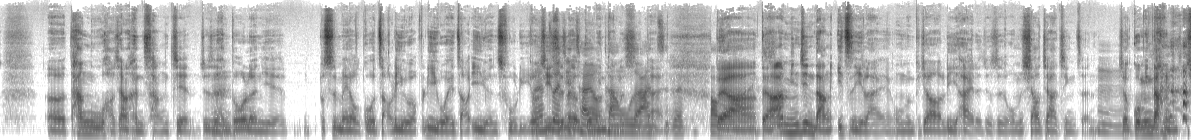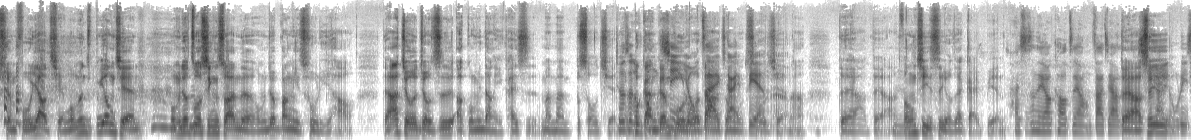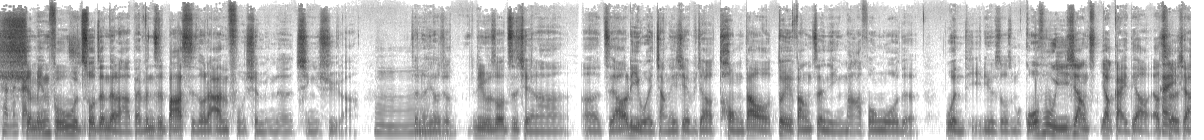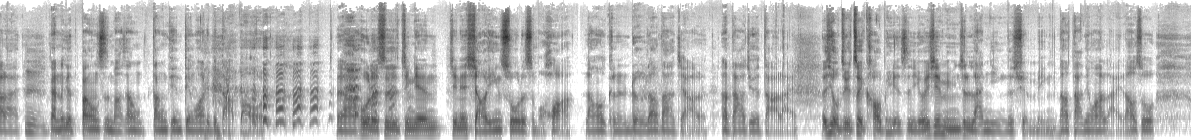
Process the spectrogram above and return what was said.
呃，贪污好像很常见，就是嗯很多人也不是没有过找立委、立委找议员处理，尤其是那个国民党时贪污的案子代。对，啊对啊，啊民进党一直以来，我们比较厉害的就是我们销价竞争，嗯就国民党选服要钱，我们不用钱，我们就做心酸的，我们就帮你处理好。对啊，久而久之啊，国民党也开始慢慢不收钱，就不敢跟普罗大众收钱啊。对啊，对啊，风气是有在改变。还是真的要靠这样大家对啊，所以来努力才能改选民服务说真的啦，百分之八十都在安抚选民的情绪啦。嗯，真的有就例如说之前啊，呃，只要立委讲了一些比较捅到对方阵营马蜂窝的问题，例如说什么国父遗像要改掉，要撤下来，嗯，那那个办公室马上当天电话就被打爆了。对啊，或者是今天今天小英说了什么话，然后可能惹到大家了，那大家就会打来。而且我觉得最靠北的是，有一些明明是蓝营的选民，然后打电话来，然后说：“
